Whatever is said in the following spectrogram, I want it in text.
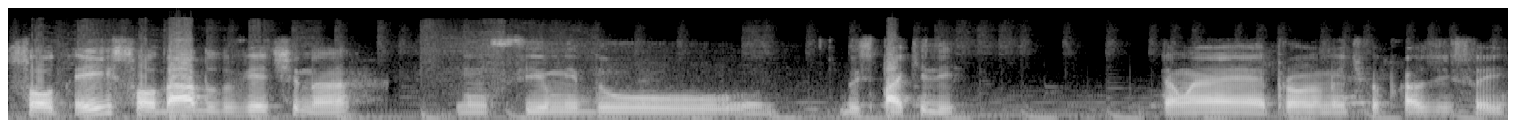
sol- ex-soldado do Vietnã num filme do do Spike Lee. Então é provavelmente foi por causa disso aí.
